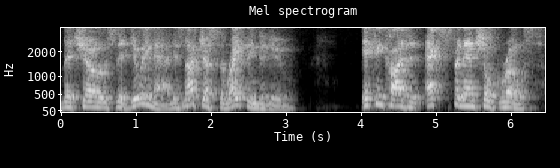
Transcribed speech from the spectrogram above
that shows that doing that is not just the right thing to do, it can cause an exponential growth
